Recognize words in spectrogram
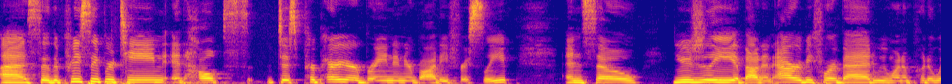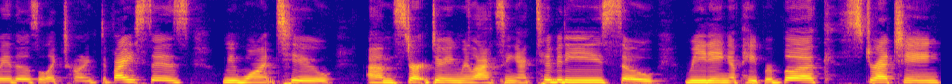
Uh, so, the pre sleep routine, it helps just prepare your brain and your body for sleep. And so, usually about an hour before bed, we want to put away those electronic devices. We want to um, start doing relaxing activities. So, reading a paper book, stretching,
